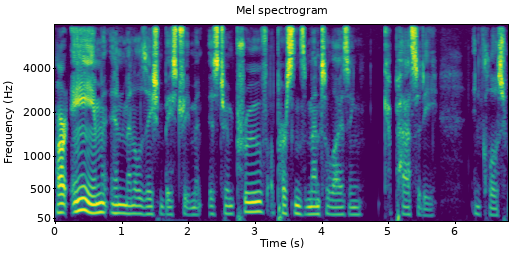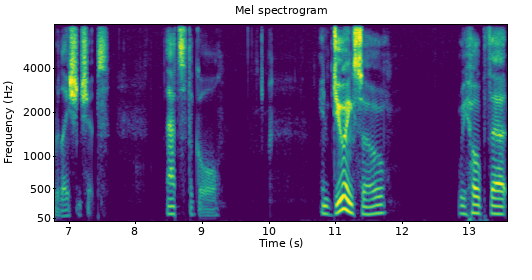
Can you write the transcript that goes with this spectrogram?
Our aim in mentalization based treatment is to improve a person's mentalizing capacity in close relationships. That's the goal. In doing so, we hope that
